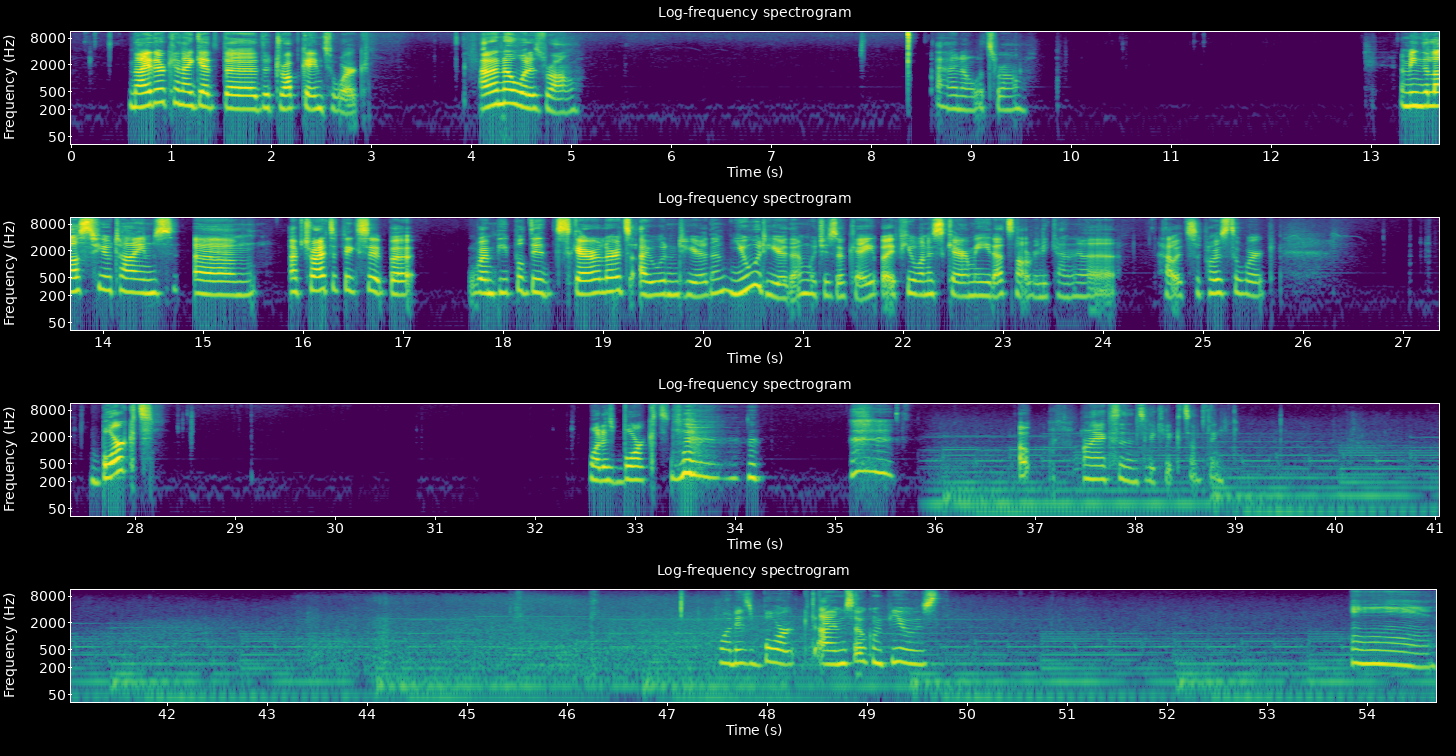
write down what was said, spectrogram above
Neither can I get the, the drop game to work. I don't know what is wrong. I know what's wrong. I mean, the last few times, um, I've tried to fix it, but when people did scare alerts, I wouldn't hear them. You would hear them, which is okay, but if you want to scare me, that's not really kind of how it's supposed to work. Borked? What is borked? I accidentally clicked something. What is borked? I'm so confused. Mm.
